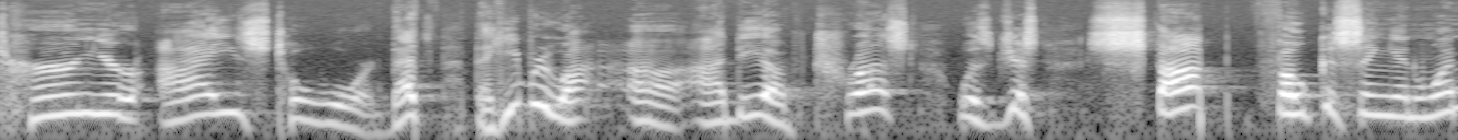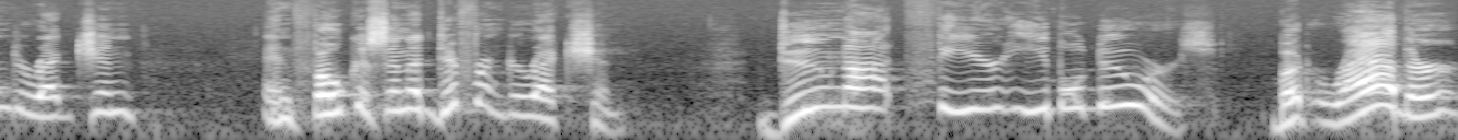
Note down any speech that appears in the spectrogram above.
turn your eyes toward. That's the Hebrew uh, idea of trust was just stop focusing in one direction and focus in a different direction. Do not fear evildoers but rather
